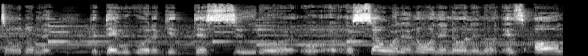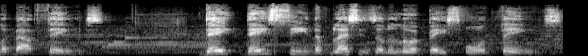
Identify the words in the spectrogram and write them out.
told them that, that they were going to get this suit or, or, or so on and on and on and on. It's all about things. They they see the blessings of the Lord based on things.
